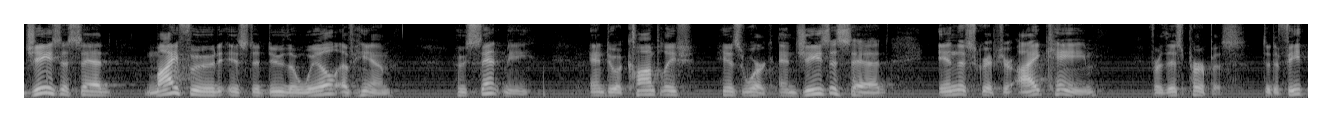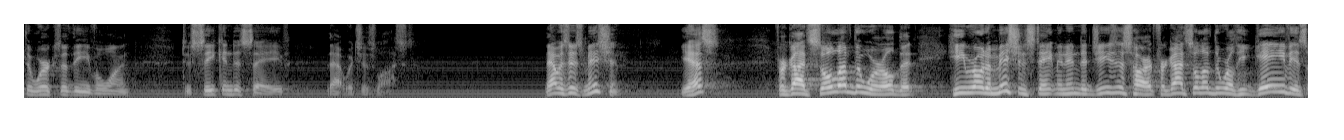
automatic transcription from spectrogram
Jesus said, My food is to do the will of him who sent me and to accomplish his work. And Jesus said in the scripture, I came for this purpose to defeat the works of the evil one, to seek and to save that which is lost. That was his mission. Yes? For God so loved the world that he wrote a mission statement into Jesus' heart. For God so loved the world, he gave his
